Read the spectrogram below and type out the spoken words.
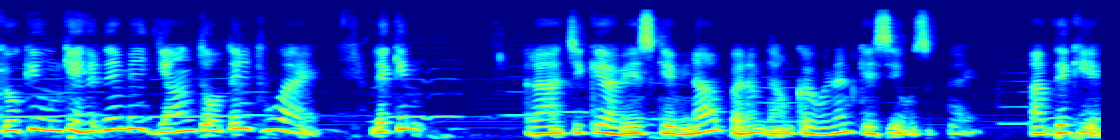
क्योंकि उनके हृदय में ज्ञान तो अवतरित हुआ है। लेकिन राज्य के आवेश के बिना परम धाम का वर्णन कैसे हो सकता है? आप देखिए,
